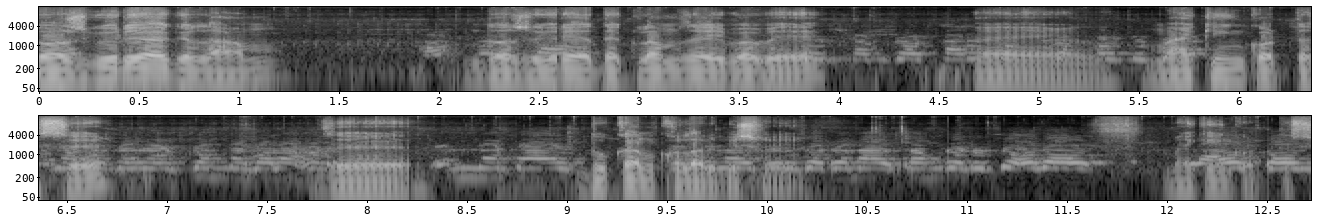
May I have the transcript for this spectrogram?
দশগড়িয়া গেলাম। দশগড়িয়া দেখলাম যে এইভাবে মাইকিং করতেছে যে দোকান খোলার বিষয়ে। মাইকিং করতেছে।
